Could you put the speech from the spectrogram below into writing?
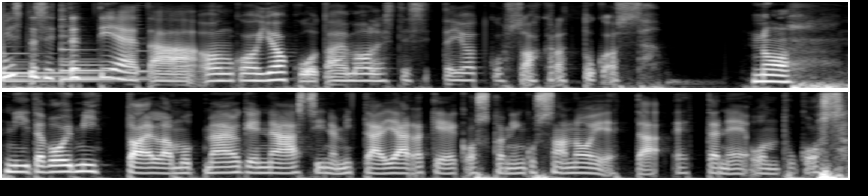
Mistä sitten tietää, onko joku tai mahdollisesti sitten jotkut sakrat tukossa? No, niitä voi mittailla, mutta mä en oikein näe siinä mitään järkeä, koska niin kuin sanoi, että, että ne on tukossa.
